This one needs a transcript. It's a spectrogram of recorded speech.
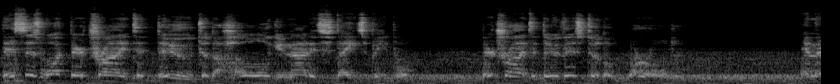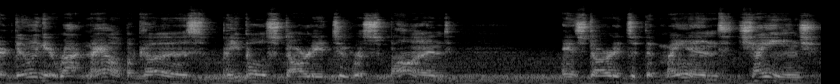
This is what they're trying to do to the whole United States, people. They're trying to do this to the world. And they're doing it right now because people started to respond and started to demand change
